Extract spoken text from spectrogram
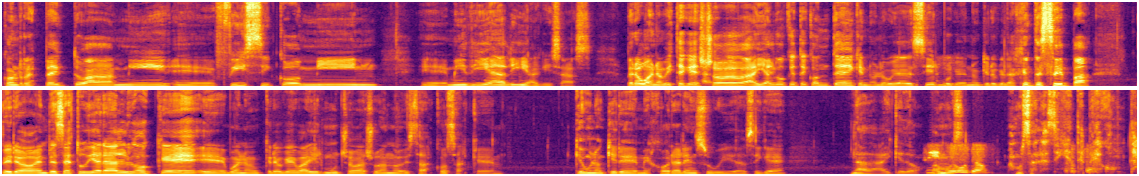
con respecto a mi eh, físico, mi, eh, mi día a día quizás. Pero bueno, viste que yo hay algo que te conté, que no lo voy a decir porque no quiero que la gente sepa, pero empecé a estudiar algo que, eh, bueno, creo que va a ir mucho ayudando a esas cosas que, que uno quiere mejorar en su vida. Así que, nada, ahí quedó. Sí, vamos, seguro. vamos a la siguiente pregunta.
